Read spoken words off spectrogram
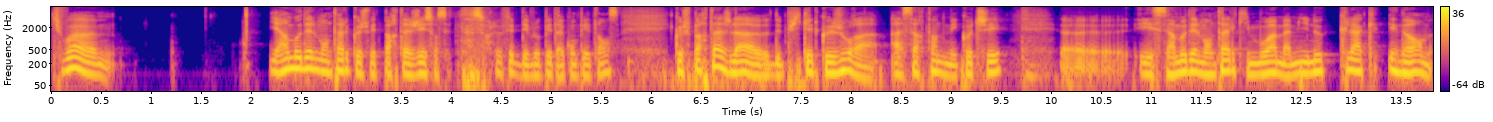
tu vois, euh, il y a un modèle mental que je vais te partager sur, le fait de développer ta compétence, que je partage là euh, depuis quelques jours à, certains de mes coachés. Euh, et c'est un modèle mental qui, moi, m'a mis une claque énorme.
